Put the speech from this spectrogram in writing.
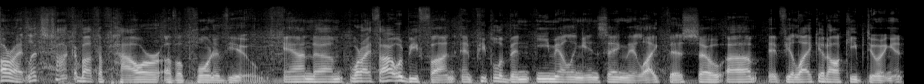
All right, let's talk about the power of a point of view. And um, what I thought would be fun, and people have been emailing in saying they like this. So um, if you like it, I'll keep doing it.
